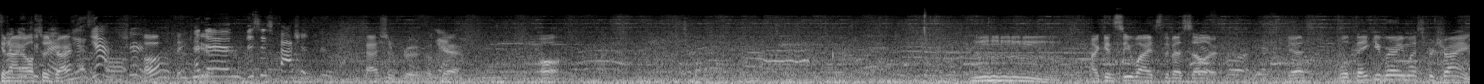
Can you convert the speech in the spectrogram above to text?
Can So I also try? friend. Yes, Yeah, po. sure. Oh, thank you. And then this is passion fruit. Passion fruit. Okay. Yeah. Oh. Mmm. I can see why it's the best seller. Po, yes. Yes. Well, thank you very much for trying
